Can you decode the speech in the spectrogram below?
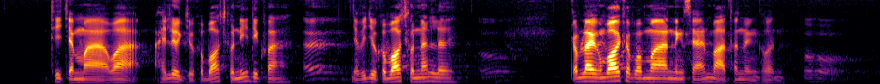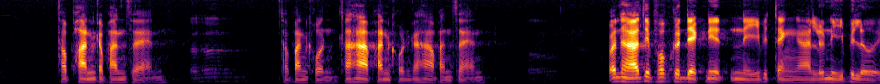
ๆ ที่จะมาว่าให้เลือกอยู่กับบอสคนนี้ดีกว่า อย่าไปอยู่กับบอสคนนั้นเลยกำไรของบอสก็ประมาณ1นึ่งแสนบาทต่อหนึ่งคนถ้าพันกับพันแสนถ้าพันคน ถ้าห้าพันคนก็ห้าพันแสนปัญหาที่พบคือเด็กนี่หนีไปแต่งงานหรือหนีไปเลย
